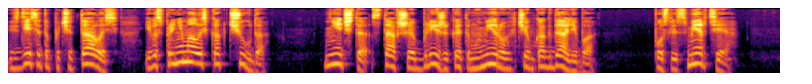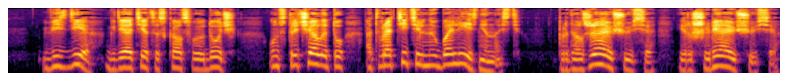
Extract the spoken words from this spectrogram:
Здесь это почиталось и воспринималось как чудо, нечто, ставшее ближе к этому миру, чем когда-либо. После смерти, везде, где отец искал свою дочь, он встречал эту отвратительную болезненность, продолжающуюся и расширяющуюся,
